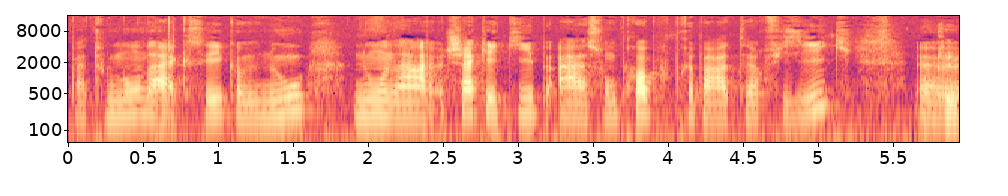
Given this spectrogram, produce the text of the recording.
pas tout le monde a accès comme nous. Nous, on a chaque équipe a son propre préparateur physique. Euh,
